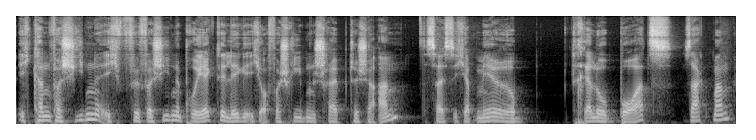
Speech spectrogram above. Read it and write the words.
Ich kann verschiedene, ich für verschiedene Projekte lege ich auch verschiedene Schreibtische an. Das heißt, ich habe mehrere Trello-Boards, sagt man.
